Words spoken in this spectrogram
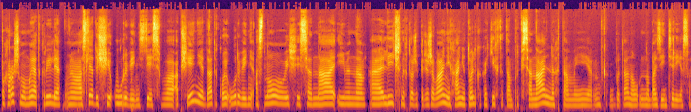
по-хорошему мы открыли э, следующий уровень здесь в общении, да, такой уровень, основывающийся на именно э, личных тоже переживаниях, а не только каких-то там профессиональных там и как бы, да, на, на базе интересов.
